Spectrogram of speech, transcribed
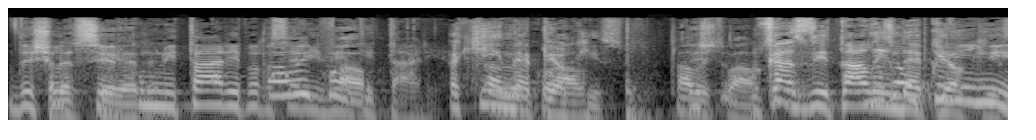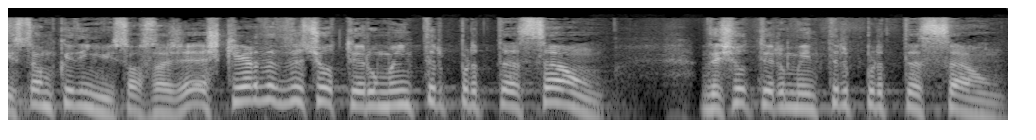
deixou para de ser, ser comunitária para ser identitária. Aqui ainda é pior que isso. No caso de Itália ainda é, um é pior que isso. É um bocadinho isso. Ou seja, a esquerda deixou de ter uma interpretação, deixou de ter uma interpretação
